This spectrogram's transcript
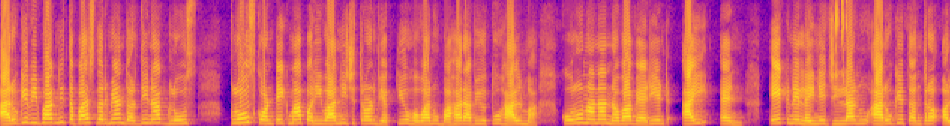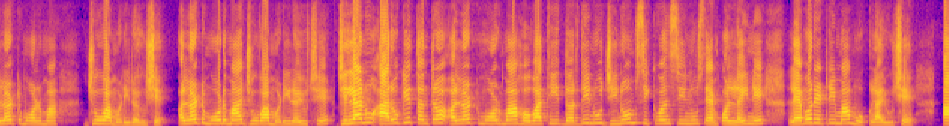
આરોગ્ય વિભાગની તપાસ દરમિયાન દર્દીના ગ્લોવ્સ ક્લોઝ કોન્ટેક્ટમાં પરિવારની જ ત્રણ વ્યક્તિઓ હોવાનું બહાર આવ્યું હતું. હાલમાં કોરોનાના નવા વેરિયન્ટ આઈએન એકને લઈને જિલ્લાનું આરોગ્ય તંત્ર અલર્ટ મોડમાં જોવા મળી રહ્યું છે. અલર્ટ મોડમાં જોવા મળી રહ્યું છે. જિલ્લાનું આરોગ્ય તંત્ર અલર્ટ મોડમાં હોવાથી દર્દીનું જીનોમ સિક્વન્સીનું સેમ્પલ લઈને લેબોરેટરીમાં મોકલાયું છે. આ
